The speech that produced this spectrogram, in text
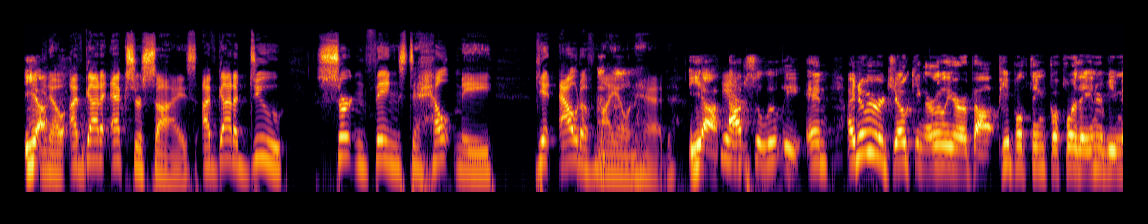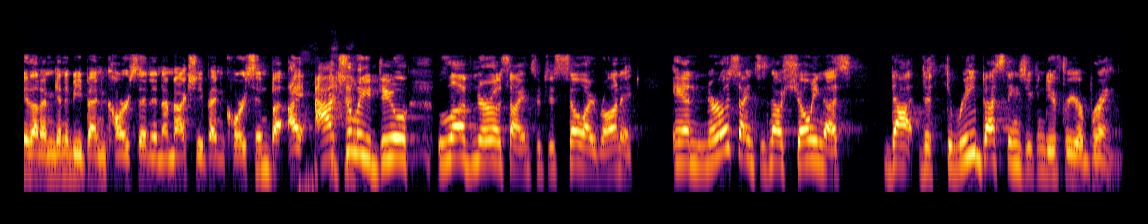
Yeah. You know, I've got to exercise. I've got to do certain things to help me get out of my own head. Yeah, Yeah. absolutely. And I know we were joking earlier about people think before they interview me that I'm going to be Ben Carson and I'm actually Ben Corson, but I actually do love neuroscience, which is so ironic. And neuroscience is now showing us that the three best things you can do for your brain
